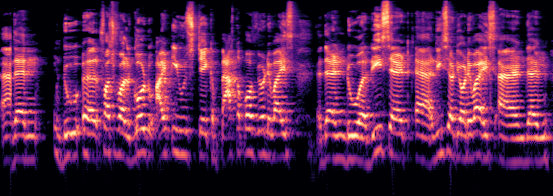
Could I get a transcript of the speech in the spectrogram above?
and then do uh, first of all go to itunes take a backup of your device then do a reset uh, reset your device and then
